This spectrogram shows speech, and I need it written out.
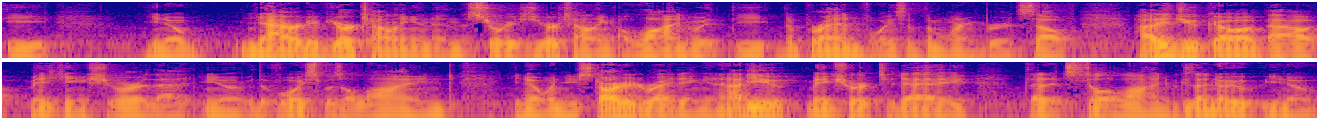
the you know narrative you're telling and, and the stories you're telling align with the the brand voice of the morning brew itself how did you go about making sure that you know the voice was aligned? You know when you started writing, and how do you make sure today that it's still aligned? Because I know you know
